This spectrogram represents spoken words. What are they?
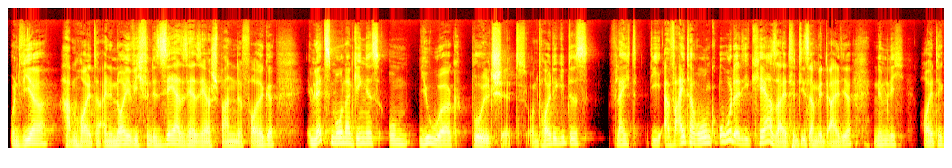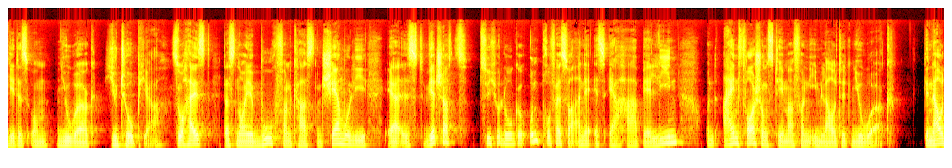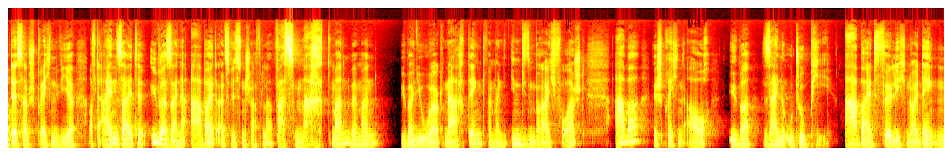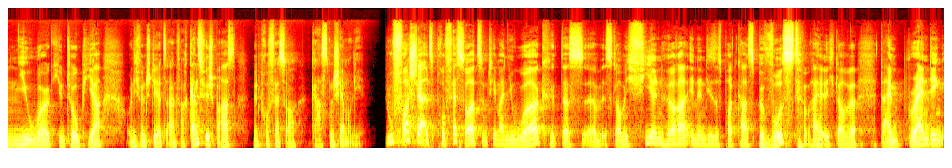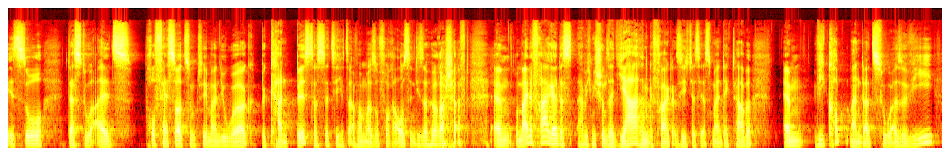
Und wir haben heute eine neue, wie ich finde, sehr, sehr, sehr spannende Folge. Im letzten Monat ging es um New Work Bullshit. Und heute gibt es vielleicht die Erweiterung oder die Kehrseite dieser Medaille, nämlich heute geht es um New Work Utopia. So heißt das neue Buch von Carsten Schermoli. Er ist Wirtschaftspsychologe und Professor an der SRH Berlin und ein Forschungsthema von ihm lautet New Work. Genau deshalb sprechen wir auf der einen Seite über seine Arbeit als Wissenschaftler. Was macht man, wenn man über New Work nachdenkt, wenn man in diesem Bereich forscht? Aber wir sprechen auch über seine Utopie. Arbeit völlig neu denken, New Work, Utopia. Und ich wünsche dir jetzt einfach ganz viel Spaß mit Professor Carsten Schermoli. Du forschst ja als Professor zum Thema New Work. Das äh, ist, glaube ich, vielen HörerInnen dieses Podcasts bewusst, weil ich glaube, dein Branding ist so, dass du als Professor zum Thema New Work bekannt bist. Das setze ich jetzt einfach mal so voraus in dieser Hörerschaft. Ähm, und meine Frage, das habe ich mich schon seit Jahren gefragt, als ich das erstmal entdeckt habe, ähm, wie kommt man dazu? Also wie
